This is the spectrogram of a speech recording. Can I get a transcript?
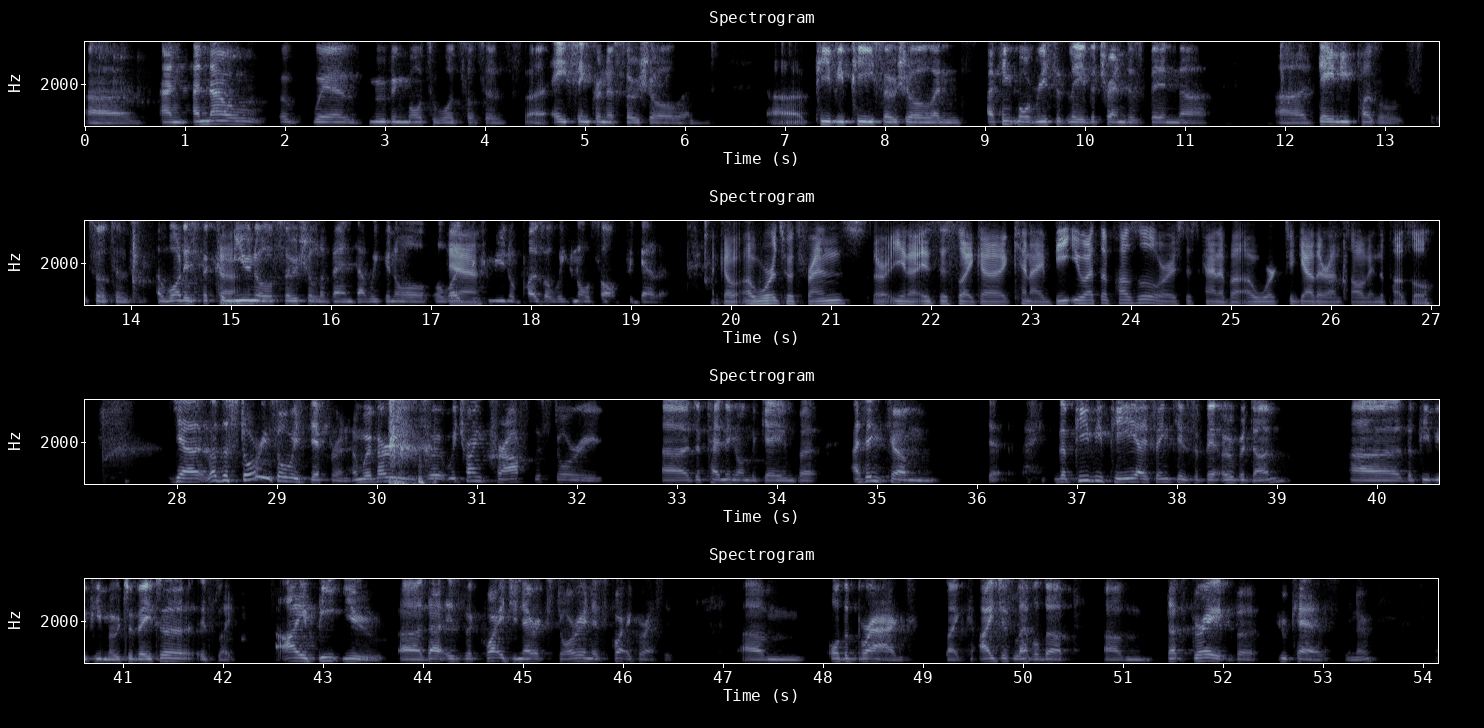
Uh, and and now uh, we're moving more towards sort of uh, asynchronous social and uh, PvP social, and I think more recently the trend has been uh, uh, daily puzzles. Sort of what is the communal yeah. social event that we can all, or what yeah. is the communal puzzle we can all solve together? Like a, a, words with friends or you know is this like a can i beat you at the puzzle or is this kind of a, a work together on solving the puzzle? Yeah well the story is always different and we're very we're, we try and craft the story uh depending on the game but i think um the pvp i think is a bit overdone. Uh the pvp motivator is like i beat you. Uh that is a quite a generic story and it's quite aggressive. Um or the brag like I just leveled up. Um, that's great, but who cares, you know?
